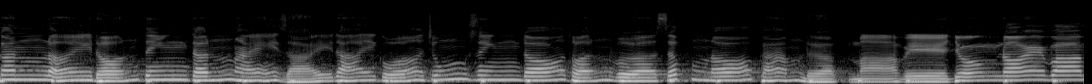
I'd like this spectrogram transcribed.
căn lợi độn tinh tấn hay giải đại của chúng sinh đó thuận vừa sức nó cam được. mà vì chúng nói pháp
